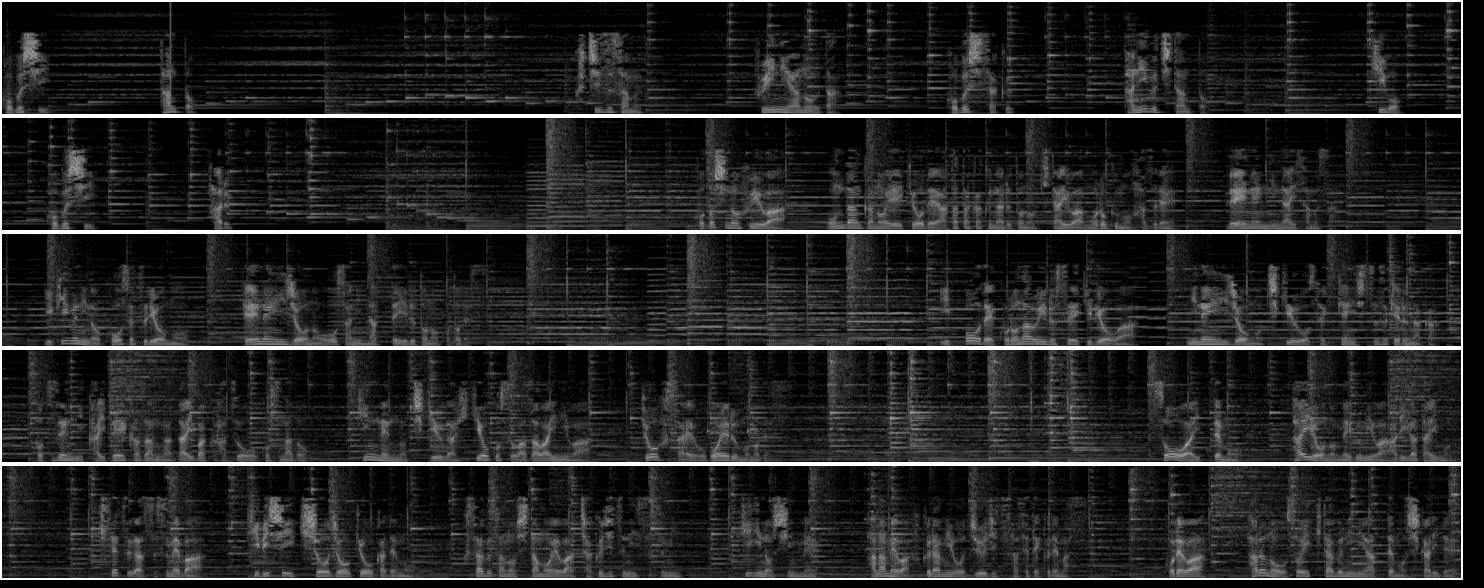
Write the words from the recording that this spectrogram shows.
拳、タント。口ずさむ。フイニアの歌。拳作。谷口タント。季語。拳。春。今年の冬は、温暖化の影響で暖かくなるとの期待は脆くも外れ、例年にない寒さ。雪国の降雪量も、平年以上の多さになっているとのことです。一方でコロナウイルス疫病は、2年以上も地球を席巻し続ける中、突然に海底火山が大爆発を起こすなど、近年の地球が引き起こす災いには、恐怖さえ覚えるものです。そうは言っても、太陽の恵みはありがたいもの。季節が進めば、厳しい気象状況下でも、草草の下萌えは着実に進み、木々の新芽、花芽は膨らみを充実させてくれます。これは、春の遅い北国にあってもしかりで、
